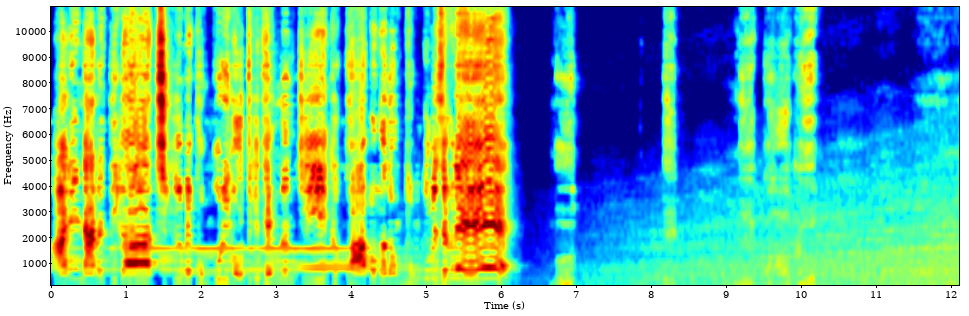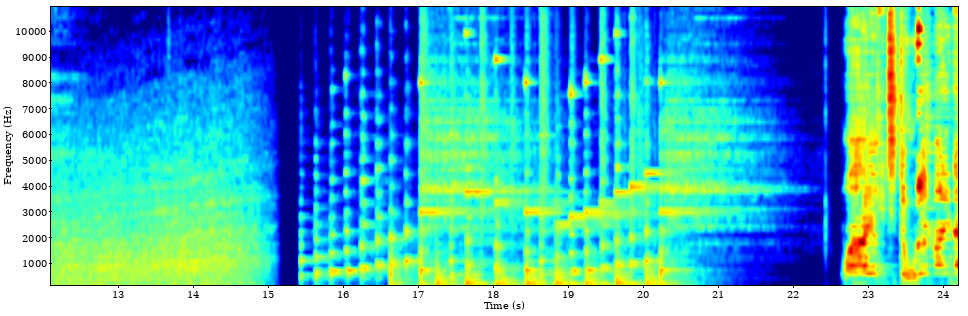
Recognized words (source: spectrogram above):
아니 나는 네가 지금의 공구리가 어떻게 됐는지 그 과거가 너무 궁금해서 그래. 뭐? 내, 내 과거? 와 여기 진짜 오랜만이다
